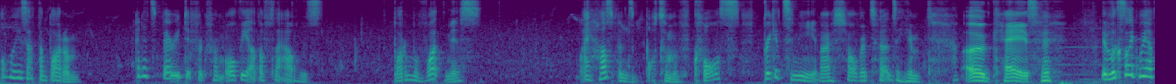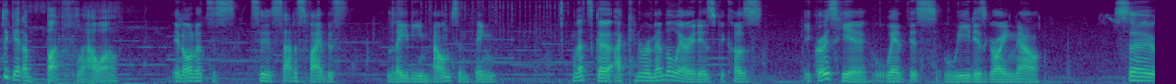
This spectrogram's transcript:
Always at the bottom. And it's very different from all the other flowers. The bottom of what, miss? My husband's bottom, of course. Bring it to me and I shall return to him. Okay, so it looks like we have to get a butt flower in order to, to satisfy this lady mountain thing. Let's go. I can remember where it is because it grows here, where this weed is growing now. So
